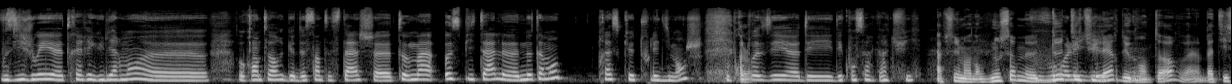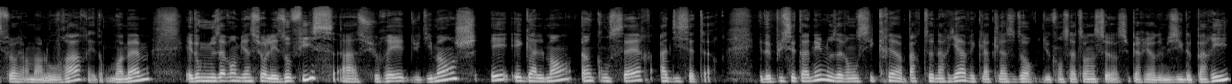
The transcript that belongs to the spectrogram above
Vous y jouez euh, très régulièrement euh, au Grand Orgue de Saint-Eustache, Thomas Hospital, notamment presque tous les dimanches. Vous proposez euh, des, concerts gratuits. Absolument. Donc nous sommes deux titulaires du mmh. Grand Orgue, Baptiste Florian Marlouvrard et donc moi-même. Et donc nous avons bien sûr les offices à assurer du dimanche et également un concert à 17h. Et depuis cette année, nous avons aussi créé un partenariat avec la classe d'orgue du Conservatoire national supérieur de musique de Paris.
